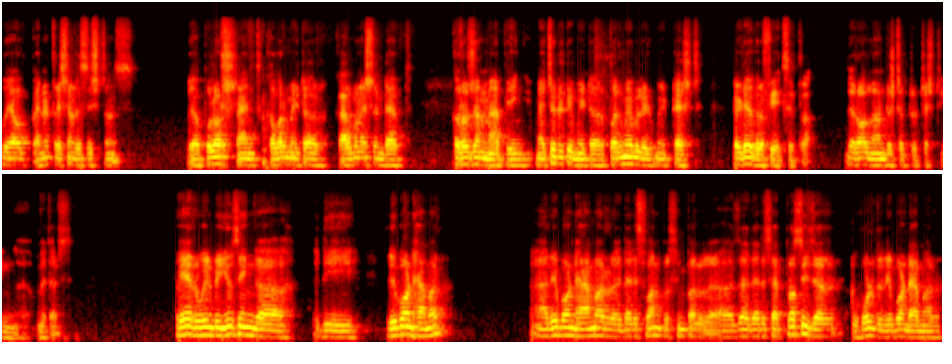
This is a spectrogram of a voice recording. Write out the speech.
we have penetration resistance, we have polar strength, cover meter, carbonation depth, corrosion mapping, maturity meter, permeability test, radiography, etc. They're all non-destructive testing uh, methods. Where we'll be using uh, the rebound hammer. Uh, rebound hammer, uh, there is one simple, uh, there is a procedure to hold the rebound hammer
